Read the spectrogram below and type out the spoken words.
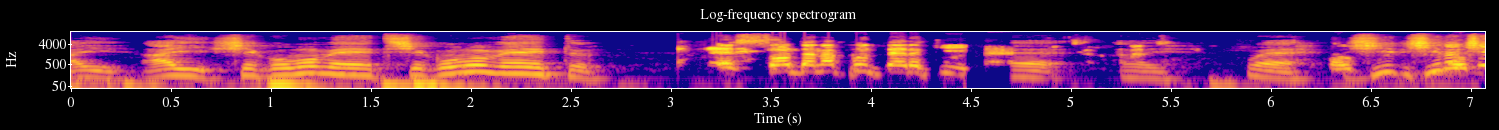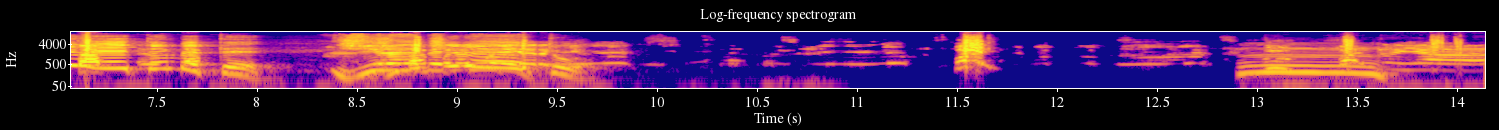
Aí, aí, chegou o momento, chegou o momento. É só dar na pantera aqui. É, aí. Ué, Eu- gira, gira eu direito, tava- hein, BT? Gira aí, Vai pegar a bandeira direito. aqui. Vai! Hum, Vai ganhar!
